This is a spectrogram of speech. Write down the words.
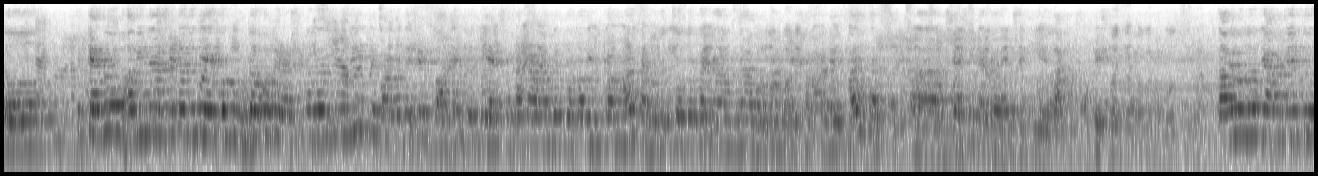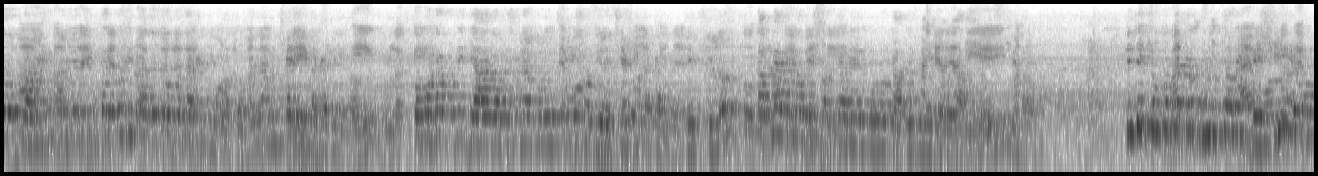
তো কেন ভাবি না সেটা যদি এখন উল্টাভাবে রেশনালাইজ করি যে বাংলাদেশের বাজেট যদি একশো টাকা আমাদের টোটাল ইনকাম হয় তাহলে চোদ্দ টাকা আমরা মোটামুটি সরকারের পাই তার ছিয়াশি টাকা হচ্ছে গিয়ে বাকি হয়তো তোকে বলছিলাম। তা আমি বললাম যে আমি যেহেতু চিন্তা করি তাহলে চোদ্দ টাকা নিয়ে ভাববো আমি ছিয়াশি টাকা নিয়ে তো মোটামুটি যা গবেষণা করেছি সবই ছিয়াশি টাকার মধ্যে ছিল। তারপরে আমি সরকারের কোনো কাজে নিয়ে কাজ করেছি। কিন্তু টাকার গুরুত্ব অনেক বেশি এবং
